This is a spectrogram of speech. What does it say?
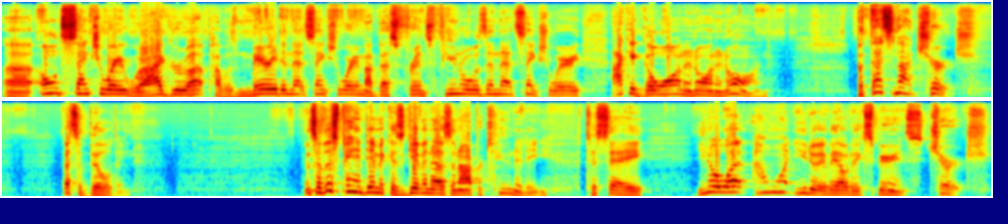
uh, own sanctuary where I grew up. I was married in that sanctuary. My best friend's funeral was in that sanctuary. I could go on and on and on. But that's not church, that's a building. And so this pandemic has given us an opportunity to say, you know what? I want you to be able to experience church.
